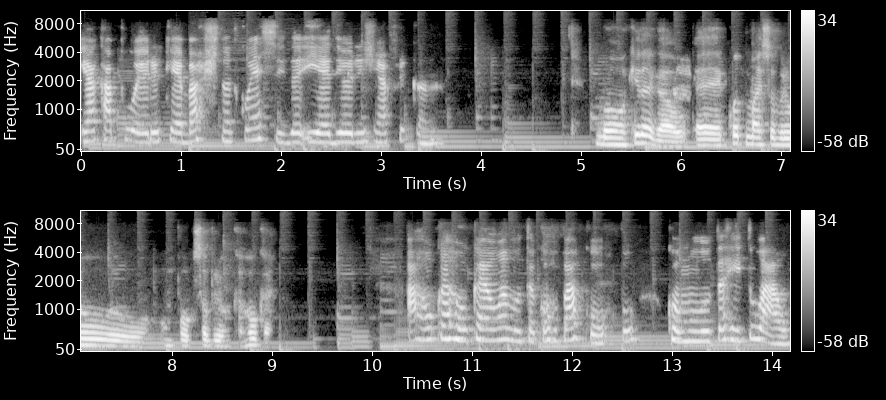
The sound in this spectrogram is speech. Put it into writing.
e a capoeira, que é bastante conhecida e é de origem africana. Bom, que legal. É, mais sobre o, um pouco sobre o Ruka Ruka. A Ruka Ruka é uma luta corpo a corpo, como luta ritual.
